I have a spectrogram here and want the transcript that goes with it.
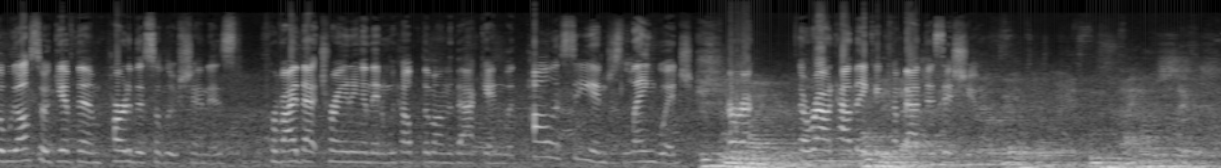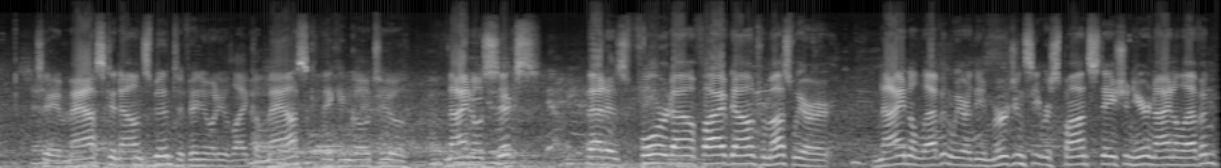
but we also give them part of the solution is provide that training and then we help them on the back end with policy and just language around, around how they can combat this issue. It's a mask announcement. If anybody would like a mask, they can go to 906. That is four down, five down from us. We are 911. We are the emergency response station here, 911.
